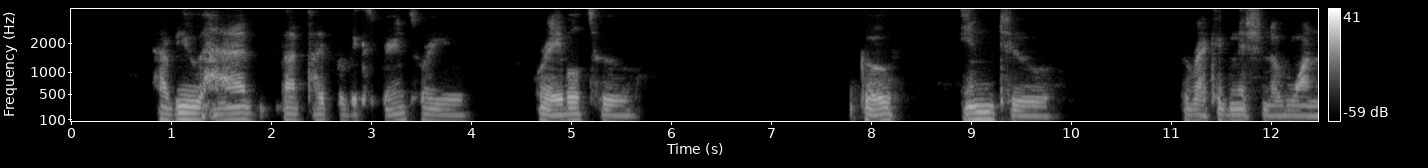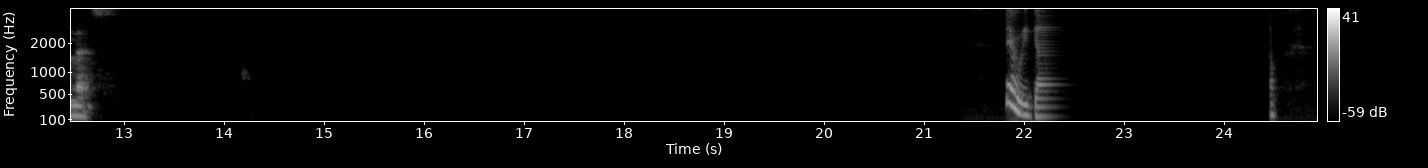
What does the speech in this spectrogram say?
Have you had that type of experience where you were able to go into the recognition of oneness There we go.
